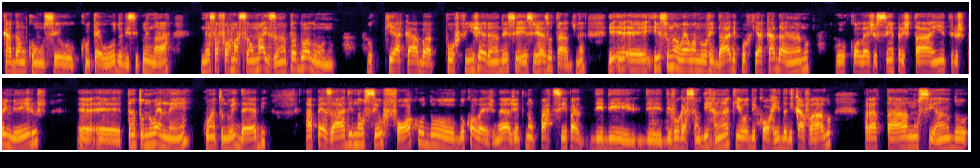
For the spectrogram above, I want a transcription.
cada um com o seu conteúdo disciplinar, nessa formação mais ampla do aluno. o que acaba, por fim, gerando esse, esses resultados. Né? E, e, isso não é uma novidade, porque a cada ano o colégio sempre está entre os primeiros, é, é, tanto no Enem quanto no IDEB, apesar de não ser o foco do, do colégio. Né? A gente não participa de, de, de divulgação de ranking ou de corrida de cavalo para estar tá anunciando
